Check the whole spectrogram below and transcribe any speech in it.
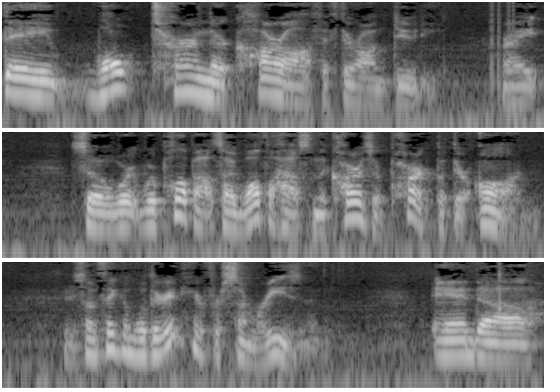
they won't turn their car off if they're on duty, right? So we're, we're pull up outside Waffle House and the cars are parked, but they're on. So I'm thinking, well, they're in here for some reason. And uh,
